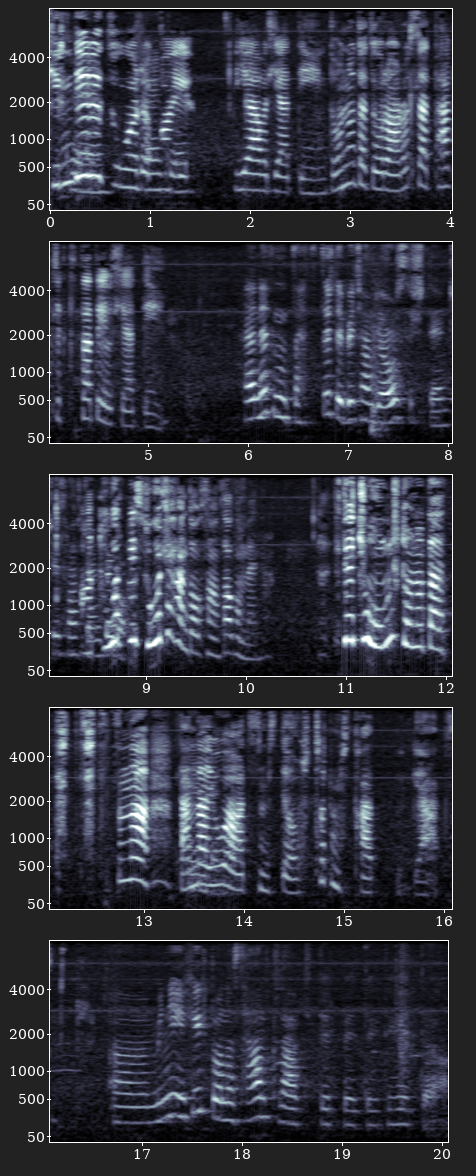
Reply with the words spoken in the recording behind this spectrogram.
Тэрэн дээрээ зүгээр гоё яавал яадیں۔ Дуунуудаа зүгээр оруулаад пабликтаад байвал яадیں۔ Ханаас нь зацчихжээ би чамд явуулсан шүү дээ. Чи сонсож байгаа. Тэгвэл би сүүлийнхаа дуу сонсоогүй юм байна. Гэтэ чи өмнөх дуунуудаа цаццсанаа дандаа юу яагаадсан мэт устгаж мустгаад яаадсан мэт. Аа миний ихэнх дуунаа SoundCloud дээр байдаг. Тэгээд аа,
